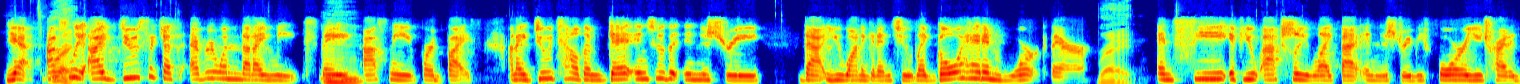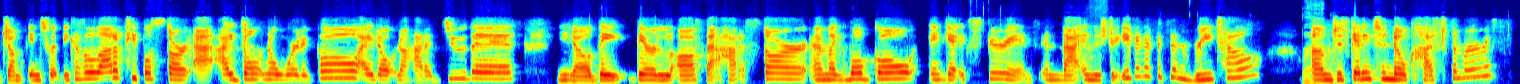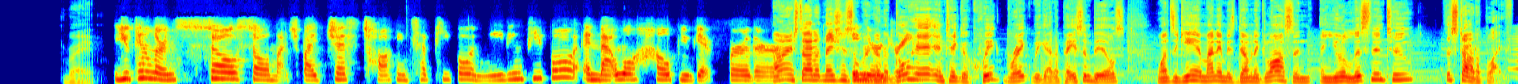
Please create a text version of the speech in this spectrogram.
Yes, actually, right. I do suggest everyone that I meet, they mm-hmm. ask me for advice. And I do tell them get into the industry that you want to get into. Like, go ahead and work there. Right and see if you actually like that industry before you try to jump into it because a lot of people start at i don't know where to go i don't know how to do this you know they they're lost at how to start and like well go and get experience in that industry even if it's in retail right. um just getting to know customers. Right. You can learn so so much by just talking to people and meeting people and that will help you get further all right startup nation so we're going to go ahead and take a quick break. We got to pay some bills. Once again my name is dominic lawson and you're listening to the startup life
